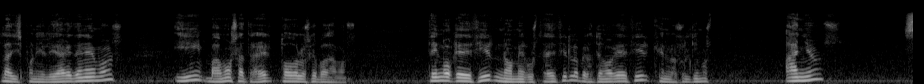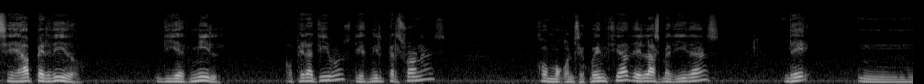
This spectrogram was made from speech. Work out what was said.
la disponibilidad que tenemos y vamos a traer todos los que podamos. Tengo que decir, no me gusta decirlo, pero tengo que decir que en los últimos años se ha perdido 10.000 operativos, 10.000 personas, como consecuencia de las medidas de mm,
